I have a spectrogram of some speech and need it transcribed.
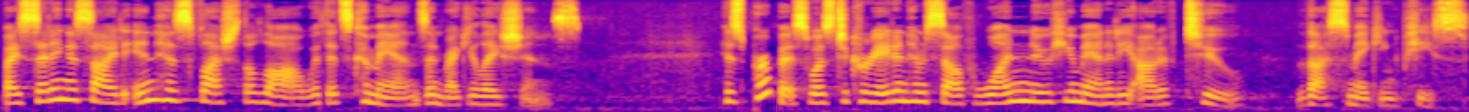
by setting aside in his flesh the law with its commands and regulations. His purpose was to create in himself one new humanity out of two, thus making peace,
